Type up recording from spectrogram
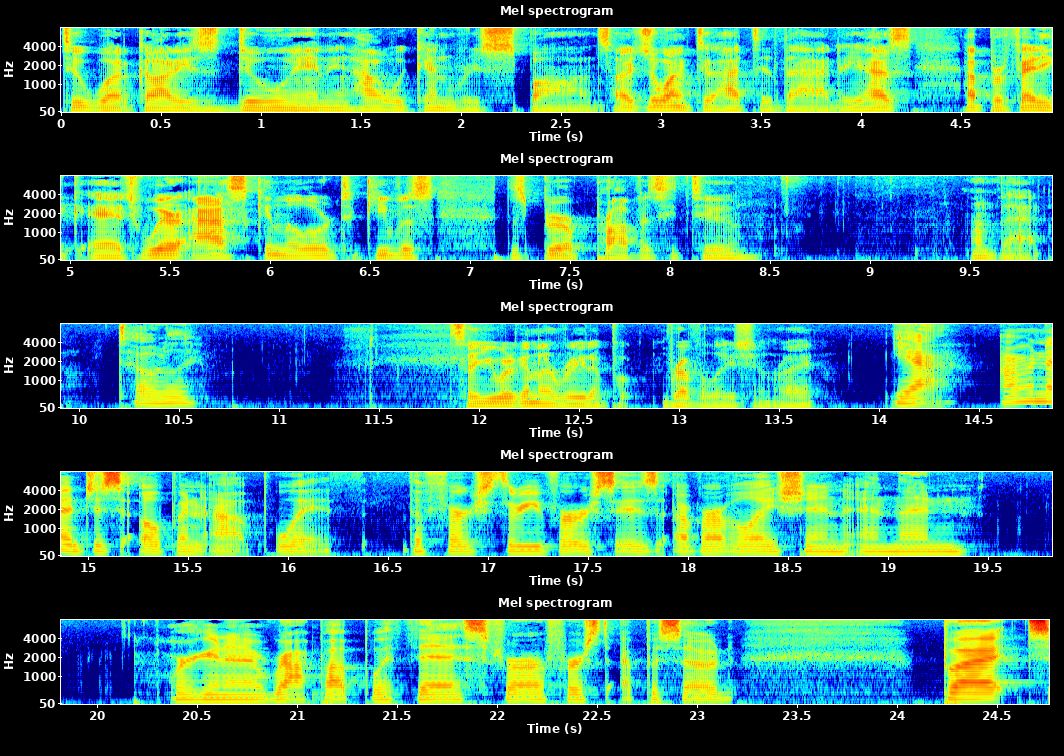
to what God is doing and how we can respond. So I just wanted to add to that. It has a prophetic edge. We're asking the Lord to give us the spirit of prophecy too on that. Totally. So you were going to read a Revelation, right? Yeah. I'm going to just open up with the first three verses of Revelation and then we're going to wrap up with this for our first episode. But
